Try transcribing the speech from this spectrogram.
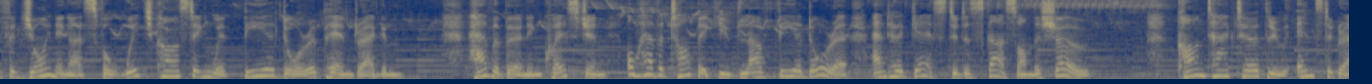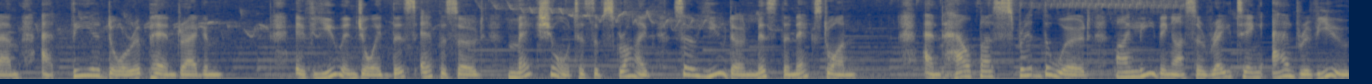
For joining us for Witch Casting with Theodora Pendragon. Have a burning question or have a topic you'd love Theodora and her guests to discuss on the show? Contact her through Instagram at Theodora Pendragon. If you enjoyed this episode, make sure to subscribe so you don't miss the next one. And help us spread the word by leaving us a rating and review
